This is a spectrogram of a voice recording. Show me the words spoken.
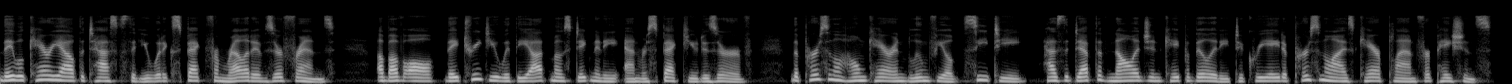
They will carry out the tasks that you would expect from relatives or friends. Above all, they treat you with the utmost dignity and respect you deserve. The Personal Home Care in Bloomfield, CT, has the depth of knowledge and capability to create a personalized care plan for patients.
